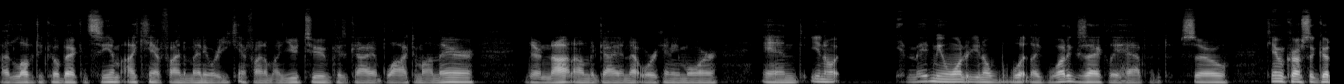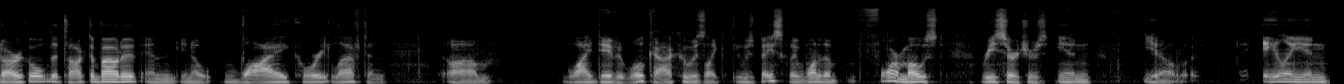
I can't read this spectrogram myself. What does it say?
I'd love to go back and see them. I can't find them anywhere. You can't find them on YouTube because Gaia blocked them on there. They're not on the Gaia network anymore. And, you know, it made me wonder, you know, what like what exactly happened. So came across a good article that talked about it and, you know, why Corey left and um why David Wilcock, who was like who was basically one of the foremost researchers in, you know, alien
